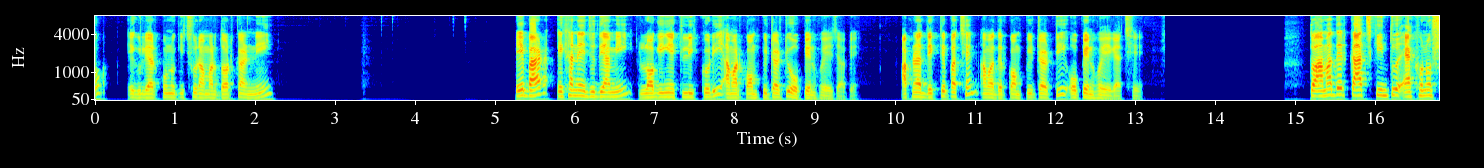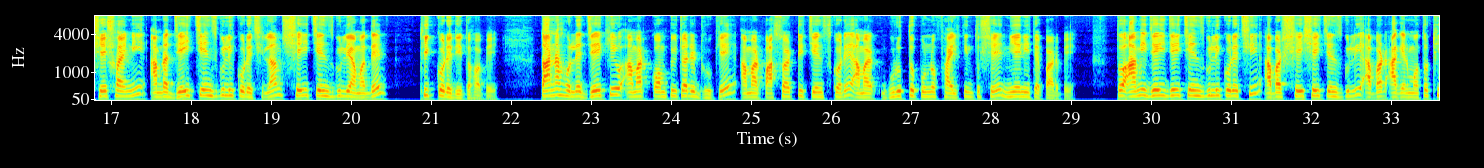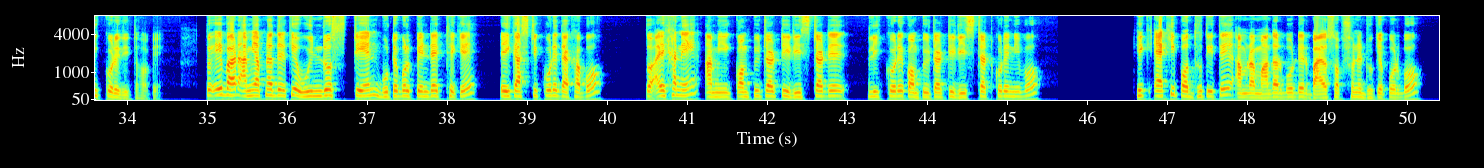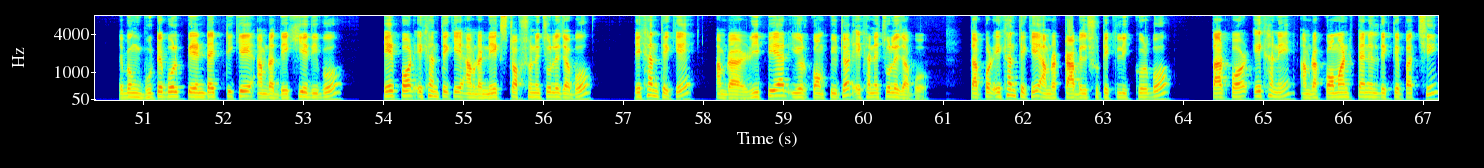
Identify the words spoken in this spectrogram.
এগুলি আর কোনো কিছুর আমার দরকার নেই। এবার এখানে যদি আমি লগিংয়ে ক্লিক করি, আমার কম্পিউটারটি ওপেন হয়ে যাবে। আপনারা দেখতে পাচ্ছেন আমাদের কম্পিউটারটি ওপেন হয়ে গেছে। তো আমাদের কাজ কিন্তু এখনও শেষ হয়নি। আমরা যেই চেঞ্জগুলি করেছিলাম, সেই চেঞ্জগুলি আমাদের ঠিক করে দিতে হবে। তা না হলে যে কেউ আমার কম্পিউটারে ঢুকে আমার পাসওয়ার্ডটি চেঞ্জ করে, আমার গুরুত্বপূর্ণ ফাইল কিন্তু সে নিয়ে নিতে পারবে। তো আমি যেই যেই চেঞ্জগুলি করেছি, আবার সেই সেই চেঞ্জগুলি আবার আগের মতো ঠিক করে দিতে হবে। তো এবার আমি আপনাদেরকে উইন্ডোজ টেন বুটেবল পেনড্রাইভ থেকে এই কাজটি করে দেখাবো। তো এখানে আমি কম্পিউটারটি রিস্টার্টে ক্লিক করে কম্পিউটারটি রিস্টার্ট করে নিব। ঠিক একই পদ্ধতিতে আমরা মাদারবোর্ডের বায়োস অপশনে ঢুকে পড়ব এবং বুটেবল পেন আমরা দেখিয়ে দিব। এরপর এখান থেকে আমরা নেক্সট অপশনে চলে যাব। এখান থেকে আমরা রিপেয়ার ইওর কম্পিউটার এখানে চলে যাব। তারপর এখান থেকে আমরা ট্রাভেল শুটে ক্লিক করব। তারপর এখানে আমরা কমান্ড প্যানেল দেখতে পাচ্ছি।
